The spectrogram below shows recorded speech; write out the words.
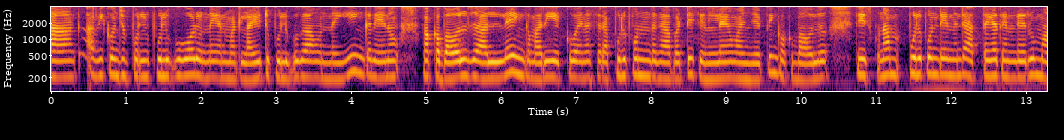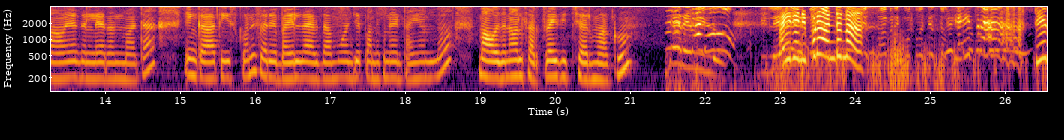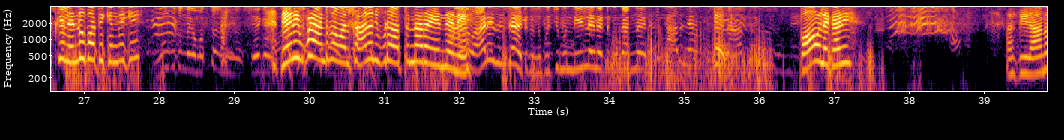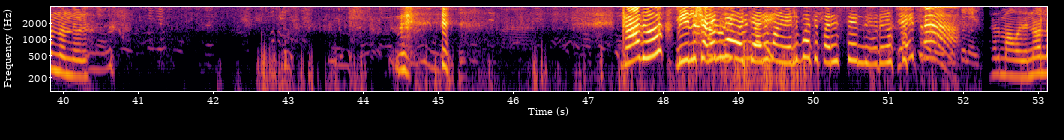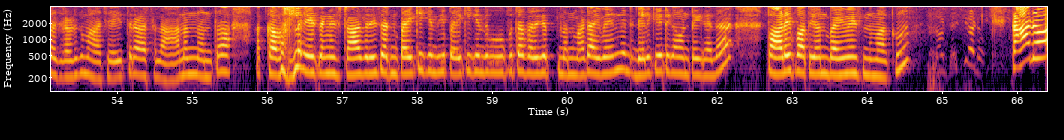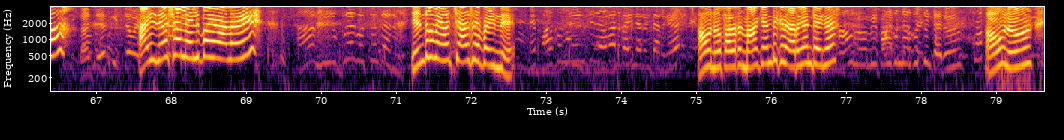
అవి కొంచెం పులు పులుపు కూడా ఉన్నాయి అనమాట లైట్ పులుపుగా ఉన్నాయి. ఇంకా నేను ఒక బౌల్ జాలే ఇంకా మరీ ఎక్కువైనా సరే ఆ పులుపు ఉంది కాబట్టి తినలేము అని చెప్పి ఇంకొక బౌల్ తీసుకున్నాం. పులుపు ఉంటే ఏంటంటే అత్తయ్య తినలేరు మామయ్య తినలేరు అనమాట ఇంకా తీసుకొని సరే బయలుదేరదాము అని చెప్పి అనుకునే టైంలో మా వదిన వాళ్ళు సర్ప్రైజ్ ఇచ్చారు మాకు. అయ్యి నేను ఇప్పుడే అంటున్నా. తీసుకెళ్ళి ఎందుకు పోతే కిందకి? నేను ఇప్పుడే అంటున్నా వాళ్ళు కాదని ఇప్పుడే వస్తున్నారా ఏంది అని. వాడే చూసా అట్టుకుంది బుజ్జి ముందు నీళ్ళు అట్టుకుంది అన్నాడు. పోవులే కానీ. అసలు ఈడ ఆనందం చూడు. కాదు వీళ్ళు సడన్గా వచ్చారు మనం వెళ్ళిపోతే పరిస్థితి ఇప్పుడు చైత్ర! అసలు మా వదిన వాళ్ళు వచ్చేటప్పటికి మా చైత్ర అసలు ఆనందంతో ఆ కవర్లో వేసాక స్ట్రాబెరీస్ అటు పైకి కిందికి పైకి కిందికి ఊపుతా పెరుగుతుంది అనమాట అవి ఏంటంటే డెలికేట్గా ఉంటాయి కదా. పాడైపోతాయి అని భయం వేసింది మాకు. కాదు! ఐదు నిమిషాలు వెళ్ళిపోయే వాళ్ళవి ఎందుకు మేము వచ్చి చాలాసేపు అయింది? అవును పదకొండు మాకెంత ఇక్కడ అరగంటేగా? అవును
